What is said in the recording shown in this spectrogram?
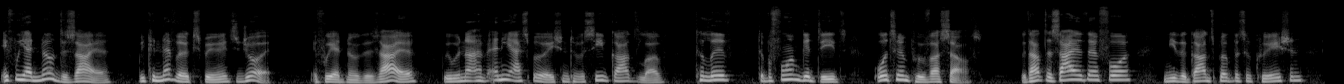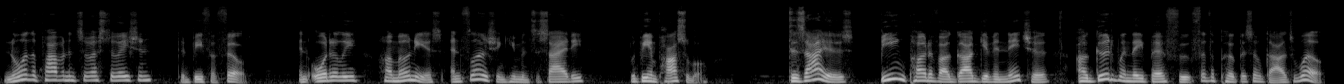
If we had no desire, we could never experience joy. If we had no desire, we would not have any aspiration to receive God's love, to live, to perform good deeds, or to improve ourselves. Without desire, therefore, neither God's purpose of creation nor the providence of restoration could be fulfilled an orderly, harmonious, and flourishing human society would be impossible. Desires, being part of our God given nature, are good when they bear fruit for the purpose of God's will,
